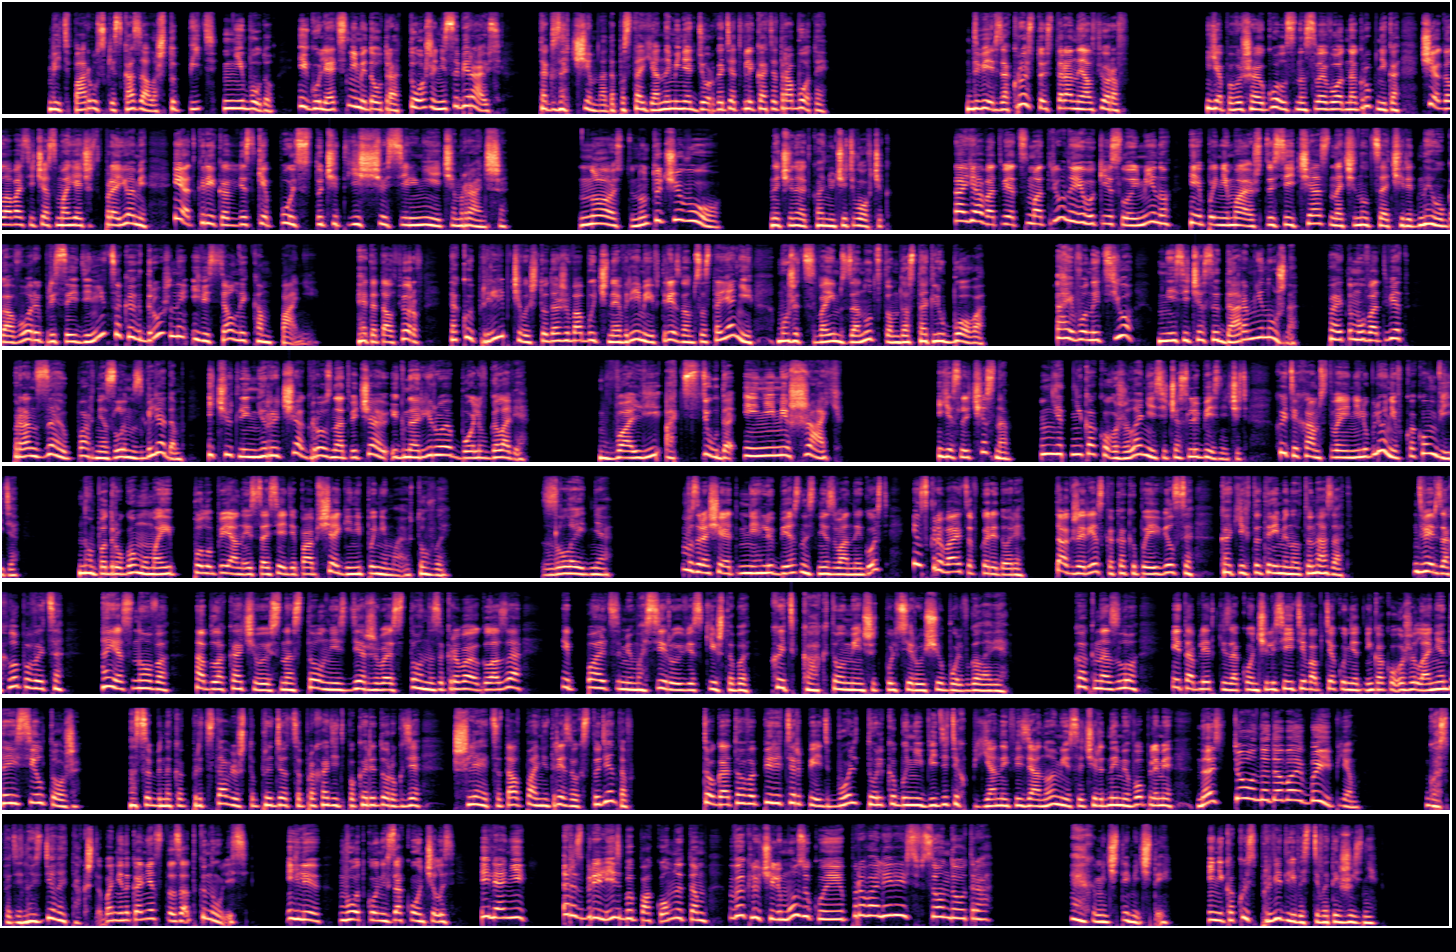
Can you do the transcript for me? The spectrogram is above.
Ведь по-русски сказала, что пить не буду, и гулять с ними до утра тоже не собираюсь. Так зачем надо постоянно меня дергать и отвлекать от работы? Дверь закрой с той стороны, Алферов. Я повышаю голос на своего одногруппника, чья голова сейчас маячит в проеме, и от крика в виске пульс стучит еще сильнее, чем раньше. «Настя, ну ты чего?» Начинает конючить Вовчик. А я в ответ смотрю на его кислую мину и понимаю, что сейчас начнутся очередные уговоры присоединиться к их дружной и веселой компании. Этот Алферов такой прилипчивый, что даже в обычное время и в трезвом состоянии может своим занудством достать любого. А его нытье мне сейчас и даром не нужно, поэтому в ответ пронзаю парня злым взглядом и чуть ли не рыча грозно отвечаю, игнорируя боль в голове. «Вали отсюда и не мешай!» Если честно, нет никакого желания сейчас любезничать, хоть и хамство я не люблю ни в каком виде. Но по-другому мои полупьяные соседи по общаге не понимают, увы. Злыдня. Возвращает мне любезность незваный гость и скрывается в коридоре. Так же резко, как и появился каких-то три минуты назад. Дверь захлопывается, а я снова облокачиваюсь на стол, не сдерживая стона, закрываю глаза и пальцами массирую виски, чтобы хоть как-то уменьшить пульсирующую боль в голове. Как назло, и таблетки закончились, и идти в аптеку нет никакого желания, да и сил тоже. Особенно как представлю, что придется проходить по коридору, где шляется толпа нетрезвых студентов, то готова перетерпеть боль, только бы не видеть их пьяной физиономии с очередными воплями «Настена, давай выпьем!» Господи, ну сделай так, чтобы они наконец-то заткнулись. Или водка у них закончилась, или они разбрелись бы по комнатам, выключили музыку и провалились в сон до утра. Эх, мечты, мечты. И никакой справедливости в этой жизни.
